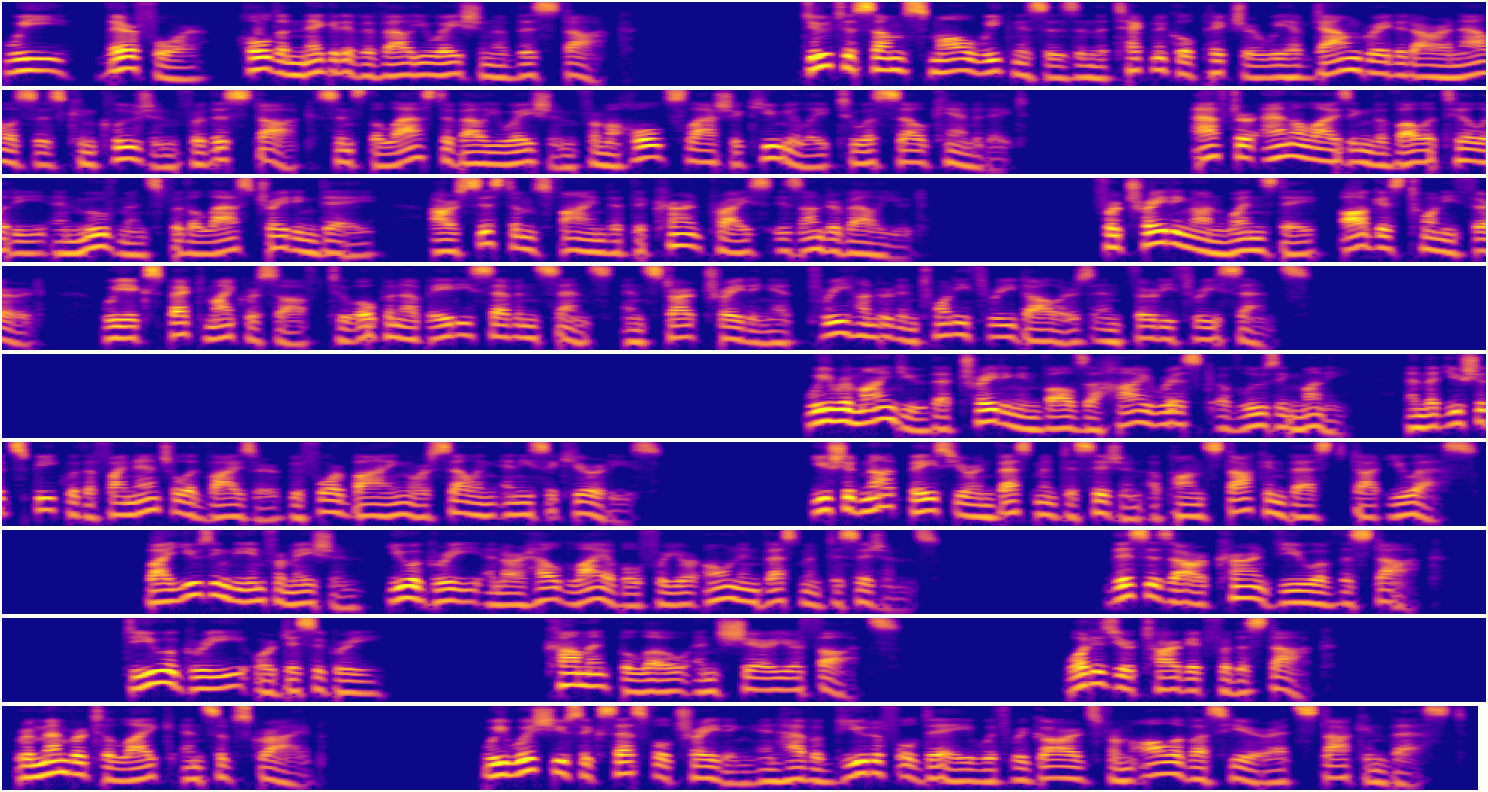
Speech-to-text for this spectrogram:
We, therefore, hold a negative evaluation of this stock. Due to some small weaknesses in the technical picture we have downgraded our analysis conclusion for this stock since the last evaluation from a hold slash accumulate to a sell candidate. After analyzing the volatility and movements for the last trading day, our systems find that the current price is undervalued. For trading on Wednesday, August 23, we expect Microsoft to open up 87 cents and start trading at $323.33. We remind you that trading involves a high risk of losing money, and that you should speak with a financial advisor before buying or selling any securities. You should not base your investment decision upon stockinvest.us. By using the information, you agree and are held liable for your own investment decisions. This is our current view of the stock. Do you agree or disagree? Comment below and share your thoughts. What is your target for the stock? Remember to like and subscribe. We wish you successful trading and have a beautiful day with regards from all of us here at Stock Invest.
